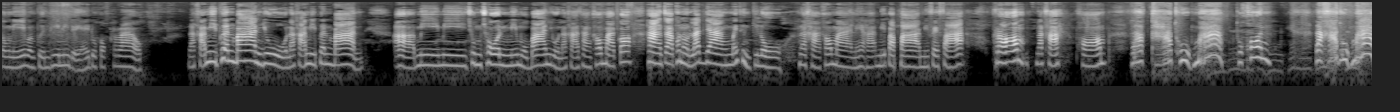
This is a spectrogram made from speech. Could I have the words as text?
ตรงนี้บนพื้นที่นี่เดี๋ยวให้ดูคร่าวๆนะคะ มีเพื่อนบ้านอยู่นะคะ มีเพื่อนบ้านอ่ามีมีชุมชนมีหมู่บ้านอยู่นะคะ ทางเข้ามาก็ห่างจากถนนลาดยางไม่ถึงกิโล นะคะ เข้ามาเนี่ยนะคะมีประปลามีไฟฟ้า พร้อมนะคะ พร้อม ราคาถูกมาก ทุกคน ราคาถูกมาก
